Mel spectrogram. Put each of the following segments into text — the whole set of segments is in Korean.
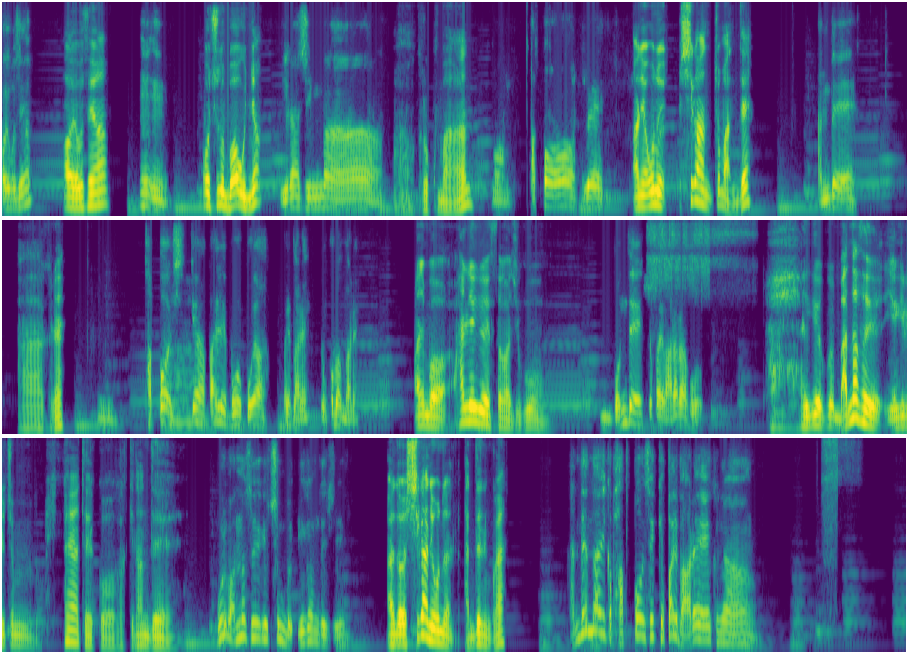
어 여보세요? 어 여보세요? 응응 어 준호 뭐 하고 있냐? 일하지 임마 아 그렇구만. 어 바빠 왜? 아니 오늘 시간 좀 안 돼? 안 돼 아 그래? 응. 바빠 아. 이 새끼야 빨리 뭐 뭐야 빨리 말해 용건만 말해 아니 뭐 할 얘기가 있어가지고. 음, 뭔데 그 빨리 말하라고 아 이게 그 만나서 얘기를 좀 해야 될 것 같긴 한데. 뭘 만나서 얘기 지금 뭐 얘기하면 되지 아니 너 시간이 오늘 안 되는 거야? 안 된다니까 바빠 이 새끼야 빨리 말해 그냥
